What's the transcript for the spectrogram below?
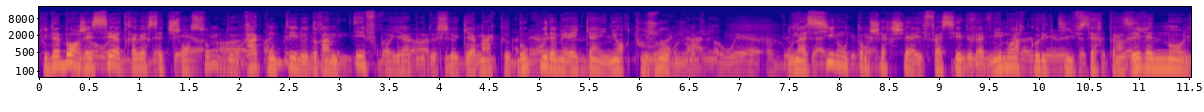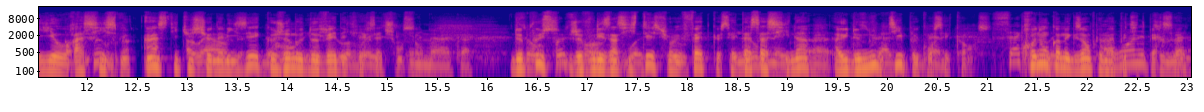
Tout d'abord, j'essaie à travers cette chanson de raconter le drame effroyable de ce gamin que beaucoup d'Américains ignorent toujours aujourd'hui. On a si longtemps cherché à effacer de la mémoire collective certains événements liés au racisme institutionnalisé que je me devais d'écrire cette chanson. De plus, je voulais insister sur le fait que cet assassinat a eu de multiples conséquences. Prenons comme exemple ma petite personne.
